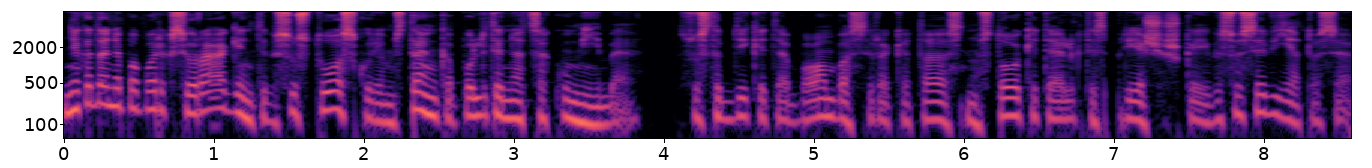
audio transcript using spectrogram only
Niekada nepavargsiu raginti visus tuos, kuriems tenka politinė atsakomybė. Sustabdykite bombas ir raketas, nustokite elgtis priešiškai visose vietose.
